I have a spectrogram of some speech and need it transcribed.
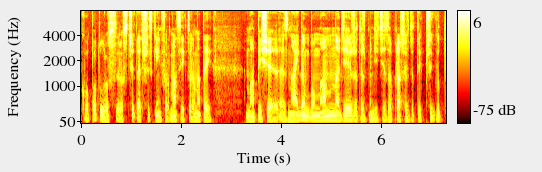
kłopotu roz, rozczytać wszystkie informacje, które na tej mapie się znajdą, bo mam nadzieję, że też będziecie zapraszać do tych przygód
